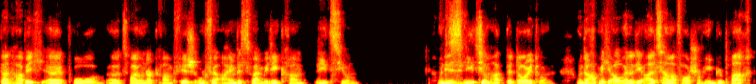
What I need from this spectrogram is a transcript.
dann habe ich äh, pro äh, 200 Gramm Fisch ungefähr ein bis zwei Milligramm Lithium. Und dieses Lithium hat Bedeutung. Und da hat mich auch wieder die Alzheimer-Forschung hingebracht.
